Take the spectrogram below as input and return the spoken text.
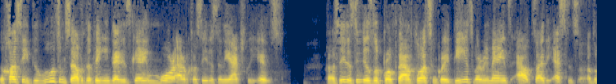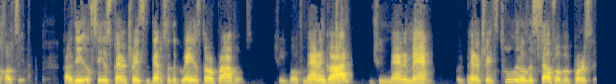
The Chasid deludes himself into thinking that he's getting more out of Chasidus than he actually is. Chasidus deals with profound thoughts and great deeds, but remains outside the essence of the Chasid. Chasidus penetrates the depths of the greatest Torah problems, between both man and God, between man and man, but it penetrates too little the self of a person,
